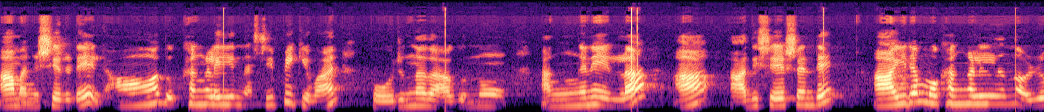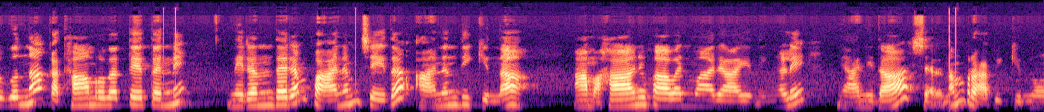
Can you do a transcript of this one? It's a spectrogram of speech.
ആ മനുഷ്യരുടെ എല്ലാ ദുഃഖങ്ങളെയും നശിപ്പിക്കുവാൻ പോരുന്നതാകുന്നു. അങ്ങനെയുള്ള ആ ആദിശേഷന്റെ ആയിരം മുഖങ്ങളിൽ നിന്ന് ഒഴുകുന്ന കഥാമൃതത്തെ തന്നെ നിരന്തരം പാനം ചെയ്ത് ആനന്ദിക്കുന്ന ആ മഹാനുഭാവന്മാരായ നിങ്ങളെ ഞാനിതാ ശരണം പ്രാപിക്കുന്നു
